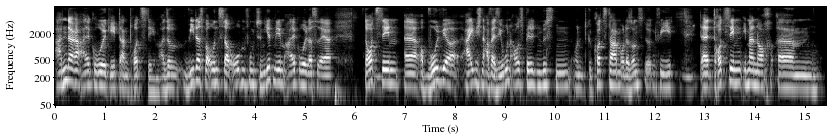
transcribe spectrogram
anderer Alkohol geht dann trotzdem. Also wie das bei uns da oben funktioniert mit dem Alkohol, dass er trotzdem, äh, obwohl wir eigentlich eine Aversion ausbilden müssten und gekotzt haben oder sonst irgendwie, mhm. äh, trotzdem immer noch ähm,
